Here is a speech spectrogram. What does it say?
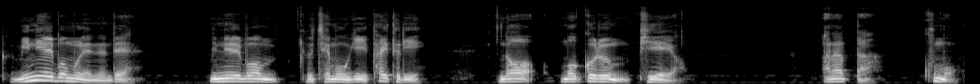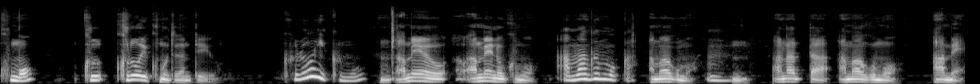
그 미니 앨범을 냈는데 미니 앨범 그 제목이 타이틀이 너 먹구름 비예요. 안았다. 쿠모. 쿠모? 크, 크로이 쿠모도 난때요. 黒い雲 음, 아메 아메노 쿠모. 雨雲か。 아마구모. うん。 음. 안았다. 아마구모. 아메.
